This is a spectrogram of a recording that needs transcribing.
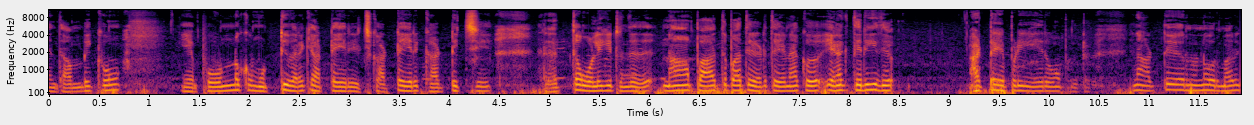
என் தம்பிக்கும் என் பொண்ணுக்கும் முட்டி வரைக்கும் அட்டை ஏறிடுச்சு. அட்டை ஏறி கட்டிச்சு. ரத்தம் ஒழுகிட்டு இருந்தது. நான் பார்த்து பார்த்து எடுத்தேன். எனக்கு எனக்கு தெரியுது. அட்டை எப்படி ஏறும் அப்படின்ட்டு. ஏன்னா அட்டை ஏறணுன்னா ஒரு மாதிரி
